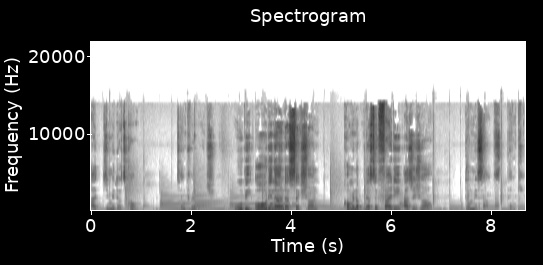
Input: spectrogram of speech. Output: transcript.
at gmail.com. Thank you very much. We'll be holding another section coming up next Friday as usual. Don't miss out. Thank you.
